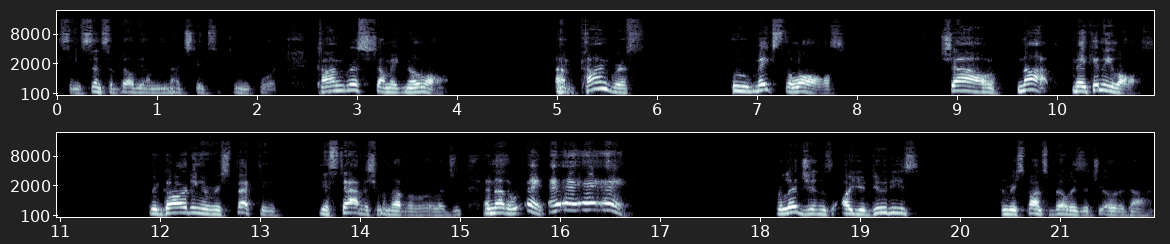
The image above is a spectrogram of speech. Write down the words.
some sensibility on the United States Supreme Court. Congress shall make no law. Um, Congress, who makes the laws, shall not make any laws regarding or respecting the establishment of a religion. In other words, hey, hey, hey, hey, hey. Religions are your duties and responsibilities that you owe to God.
